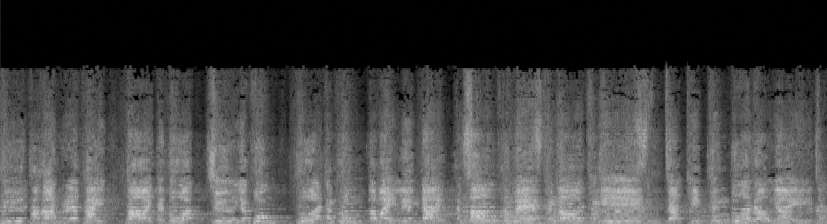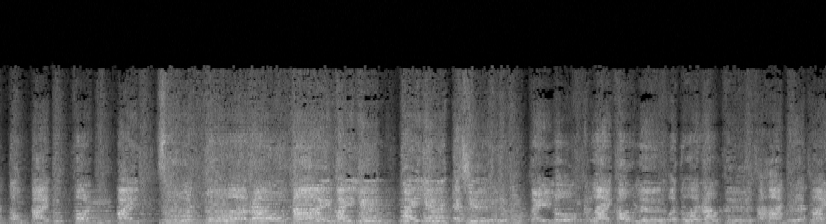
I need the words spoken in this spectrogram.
คือทหารเรือไทยตายแต่ตัวชื่อยังฟุ้งทั่วทั้งกรุงก็ไม่ลืมได้ ทั้งเซาทั้งเวสทั้งนอร์ทั้งอีสจะคิดถึงตัวเราใหญ่จะต้องตายทุกคน ตัวเราคือทหารเรือไทย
